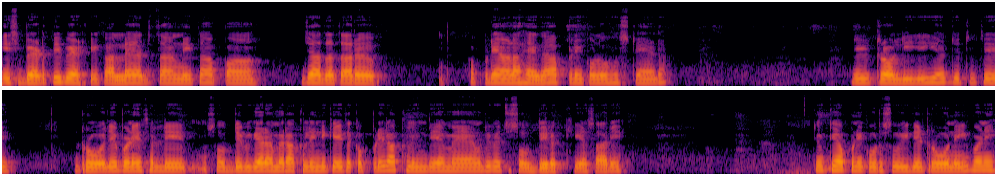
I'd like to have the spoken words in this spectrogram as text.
ਇਸ ਬੈੱਡ ਤੇ ਬੈਠ ਕੇ ਕਰ ਲਿਆ। ਅੱਜ ਤਾਂ ਨਹੀਂ ਤਾਂ ਆਪਾਂ ਜ਼ਿਆਦਾਤਰ ਕੱਪੜਿਆਂ ਵਾਲਾ ਹੈਗਾ ਆਪਣੇ ਕੋਲ ਉਹ ਸਟੈਂਡ, ਜਿਹੜੀ ਟਰਾਲੀ ਜਿਹੀ ਆ, ਜਿੱਥੇ ਤੇ ਡਰੋ ਜਿਹੇ ਬਣੇ ਥੱਲੇ ਸੌਦੇ ਵਗੈਰਾ ਮੈਂ ਰੱਖ ਲੈਂਦੀ, ਕਈ ਤਾਂ ਕੱਪੜੇ ਰੱਖ ਲੈਂਦੇ ਆ, ਮੈਂ ਉਹਦੇ ਵਿੱਚ ਸੌਦੇ ਰੱਖੇ ਆ ਸਾਰੇ। ਕਿਉਂਕਿ ਆਪਣੇ ਕੋਲ ਰਸੋਈ ਦੇ ਡਰੋਅ ਨਹੀਂ ਬਣੇ।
